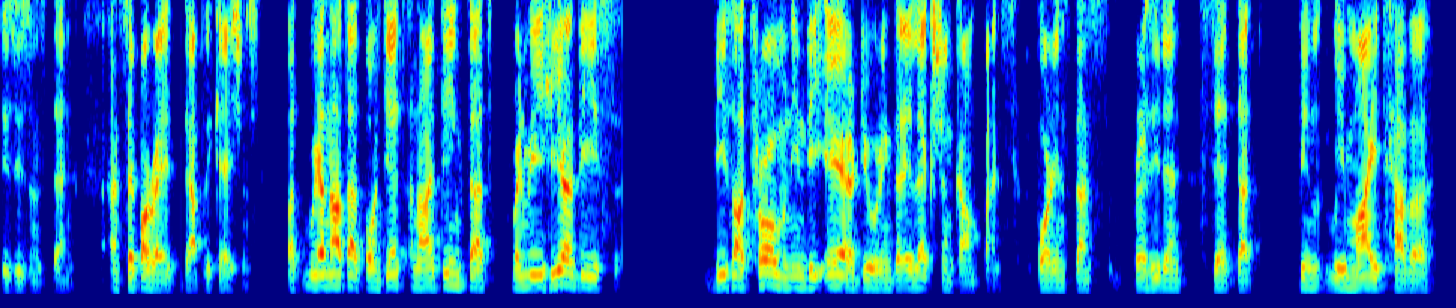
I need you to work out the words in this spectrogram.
decisions then and separate the applications. But we are not at that point yet. And I think that when we hear these, these are thrown in the air during the election campaigns. For instance, President said that we might have a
